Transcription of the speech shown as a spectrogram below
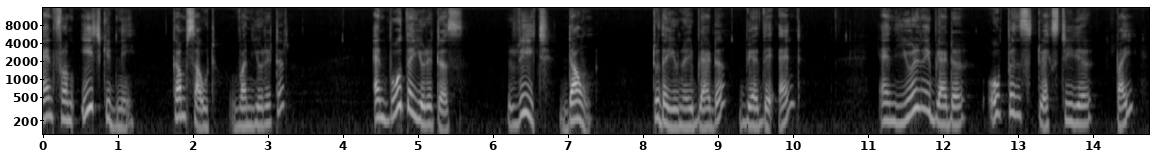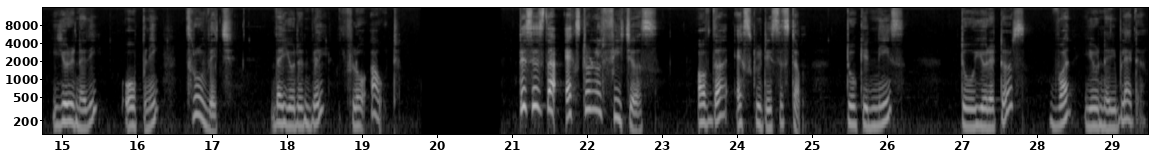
and from each kidney comes out one ureter and both the ureters reach down to the urinary bladder where they end and urinary bladder opens to exterior by urinary opening through which the urine will flow out. This is the external features of the excretory system, two kidneys, two ureters, one urinary bladder.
